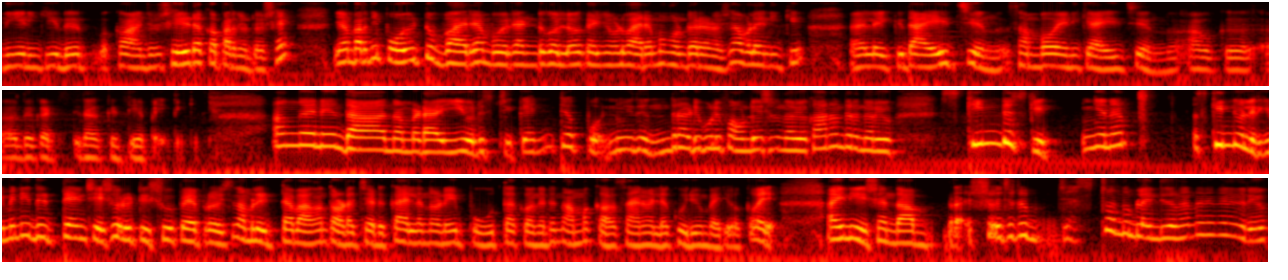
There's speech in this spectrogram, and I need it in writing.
നീ എനിക്ക് ഇത് കാണിച്ചു ഷെയ്ഡൊക്കെ പറഞ്ഞിട്ട് പക്ഷേ ഞാൻ പറഞ്ഞ് പോയിട്ട് വരാൻ പോയി രണ്ട് കൊല്ലം കഴിഞ്ഞ് അവൾ വരുമ്പോൾ കൊണ്ടുവരണം. പക്ഷേ അവൾ എനിക്ക് ലൈക്ക് ഇത് അയച്ചു തന്നു. സംഭവം എനിക്ക് അയച്ചു തന്നു. അവൾക്ക് ഇത് കിട്ടിയപ്പോഴത്തേക്ക്. അങ്ങനെ എന്താ നമ്മുടെ ഈ ഒരു സ്റ്റിക്ക് എന്റെ പൊന്നു ഇത് എന്തൊരു അടിപൊളി ഫൗണ്ടേഷൻ എന്നറിയോ? കാരണം എന്താണെന്നറിയോ? സ്കിൻ ടു സ്കിൻ ഇങ്ങനെ സ്കിന്നുള്ളിരിക്കും പിന്നെ ഇത് ഇട്ടതിന് ശേഷം ഒരു ടിഷ്യൂ പേപ്പർ വെച്ച് നമ്മൾ ഇട്ട ഭാഗം തുടച്ചെടുക്കുക. അല്ലെന്നുണ്ടെങ്കിൽ പൂത്തൊക്കെ വന്നിട്ട് നമുക്ക് അവസാനം അല്ല കുരുവും പരിവൊക്കെ വരും. അതിന് ശേഷം എന്താ ബ്രഷ് വെച്ചിട്ട് ജസ്റ്റ് ഒന്ന് ബ്ലെൻഡ് ചെയ്ത് കാരണം എങ്ങനെ അറിയോ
